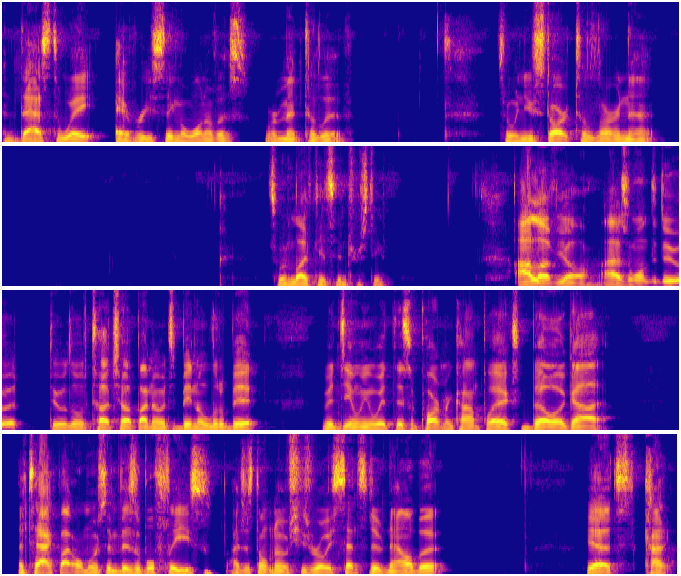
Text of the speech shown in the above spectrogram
And that's the way every single one of us were meant to live. So when you start to learn that, it's when life gets interesting. I love y'all. I just wanted to do a do a little touch up. I know it's been a little bit I've been dealing with this apartment complex. Bella got attacked by almost invisible fleas. I just don't know if she's really sensitive now, but yeah, it's kind of,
